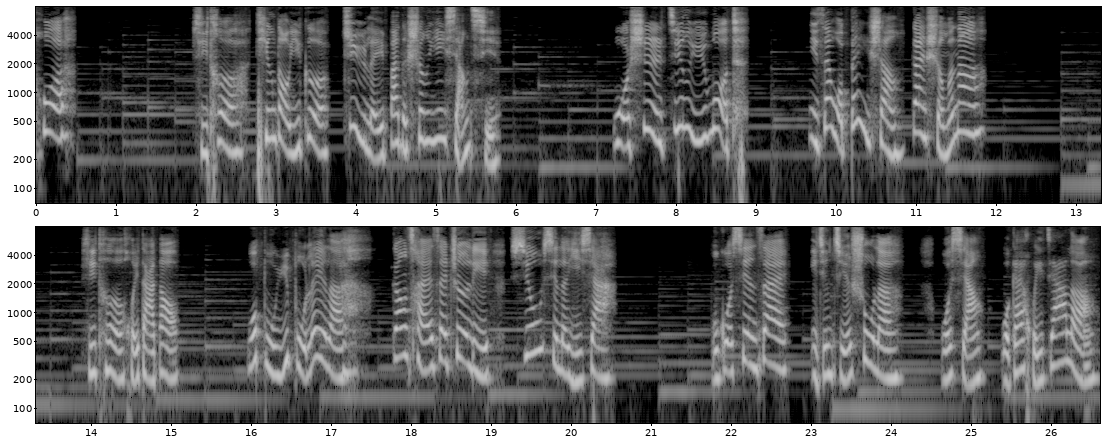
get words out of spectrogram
伙！皮特听到一个巨雷般的声音响起：“我是鲸鱼沃特，你在我背上干什么呢？”皮特回答道：“我捕鱼捕累了。”刚才在这里休息了一下，不过现在已经结束了。我想我该回家了。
